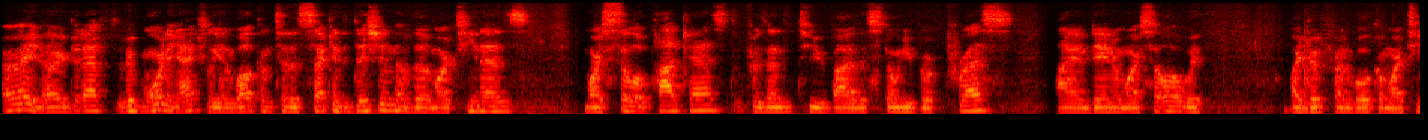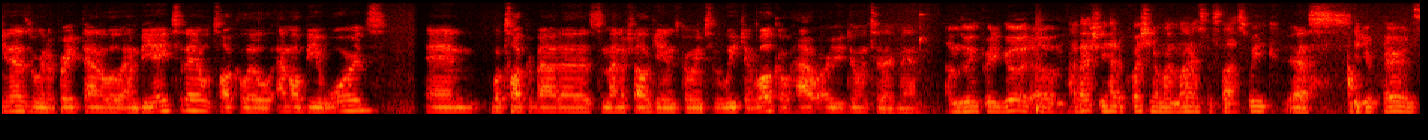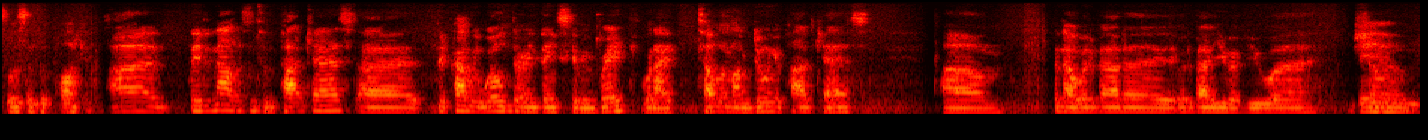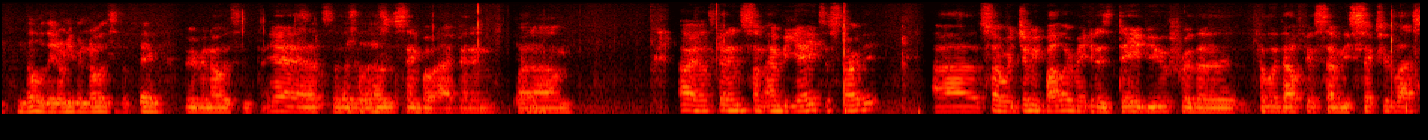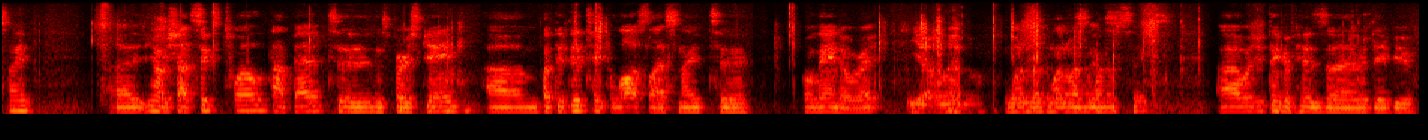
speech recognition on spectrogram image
All right. Uh, good after, good morning, actually, and welcome to the second edition of the Martinez Marcillo podcast, presented to you by the Stony Brook Press. I am Daniel Marcillo with my good friend Wilco Martinez. We're going to break down a little NBA today. We'll talk a little MLB awards, and we'll talk about uh, some NFL games going to the weekend. Wilco, how are you doing today, man? I'm doing pretty good. Um, I've actually had a question on my mind since last week. Yes. Did your parents listen to the podcast? Uh, they did not listen to the podcast. Uh, they probably will during Thanksgiving break when I tell them I'm doing a podcast. Um, but no, what about uh, what about you? Have you uh, They, shown? um, no, they don't even know this is a thing. You even know this? Is, yeah, that's, So, that's that how was the same boat I've been in. But Yeah. um, all right, let's get into some NBA to start it. Uh, let's with Jimmy Butler making his debut for the Philadelphia 76ers last night. Uh, you know, shot 6 12, not bad to in his first game. Um, but they did take the loss last night to Orlando, right? Yeah, Orlando. 111, 111 106. 106. Uh, what did you think of his uh, debut?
